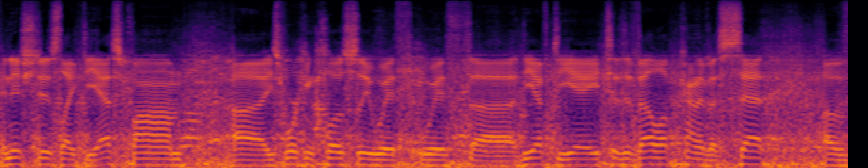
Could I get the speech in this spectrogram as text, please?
initiatives like the SBOM. Uh, he's working closely with with uh, the FDA to develop kind of a set of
